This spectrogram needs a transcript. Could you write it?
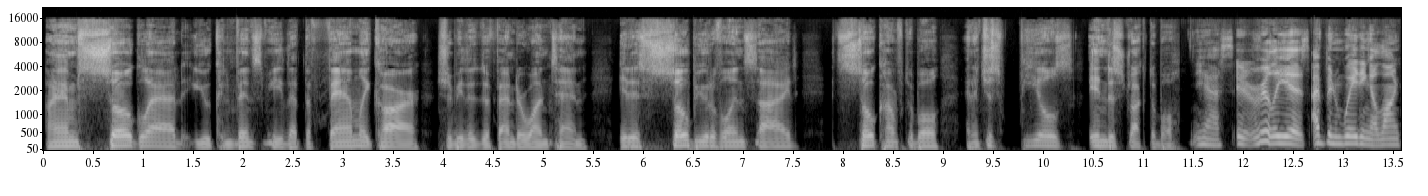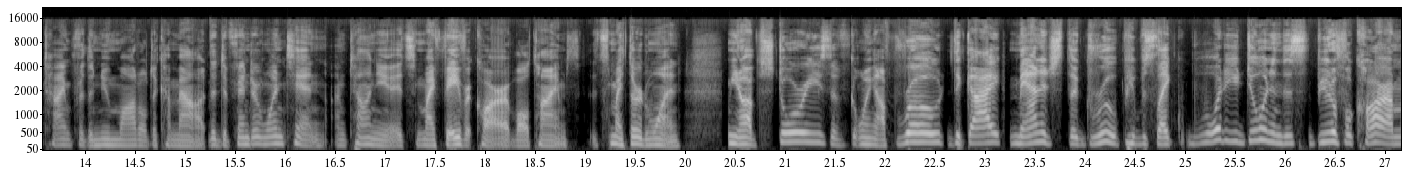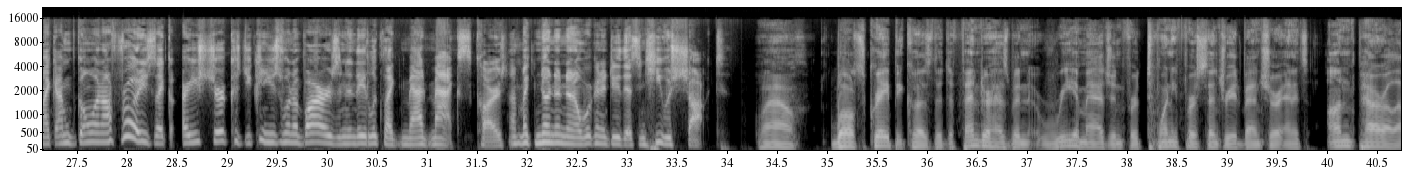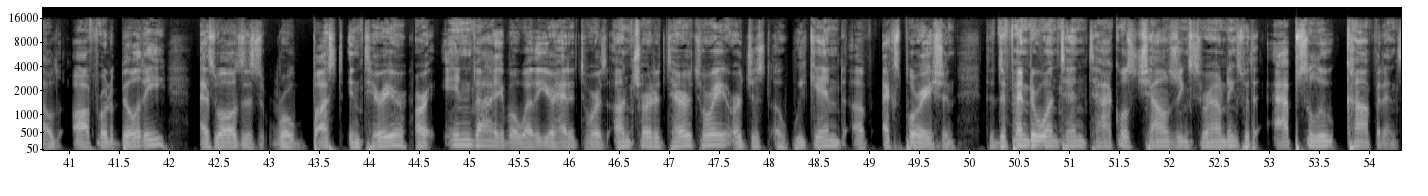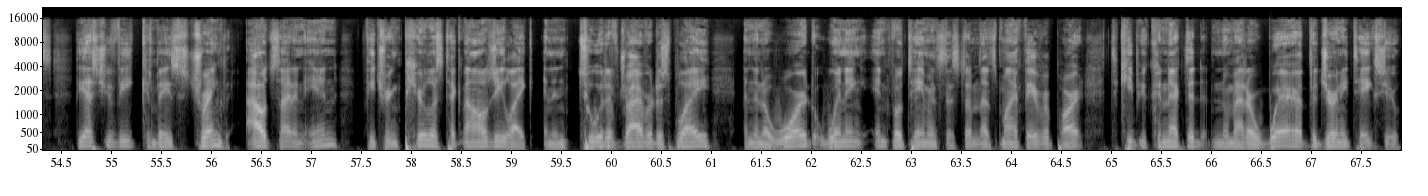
I am so glad you convinced me that the family car should be the Defender 110. It is so beautiful inside. So comfortable and it just feels indestructible. Yes, it really is. I've been waiting a long time for the new model to come out. The Defender 110. I'm telling you, it's my favorite car of all times. It's my third one. You know, I have stories of going off road. The guy managed the group. He was like, What are you doing in this beautiful car? I'm like, I'm going off road. He's like, Are you sure? Because you can use one of ours. And then they look like Mad Max cars. I'm like, No, no, no, no, we're going to do this. And he was shocked. Wow. Well, it's great because the Defender has been reimagined for 21st century adventure and its unparalleled off road ability, as well as its robust interior, are invaluable whether you're headed towards uncharted territory or just a weekend of exploration. The Defender 110 tackles challenging surroundings with absolute confidence. The SUV conveys strength outside and in, featuring peerless technology like an intuitive driver display and an award winning infotainment system. That's my favorite part to keep you connected no matter where the journey takes you.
